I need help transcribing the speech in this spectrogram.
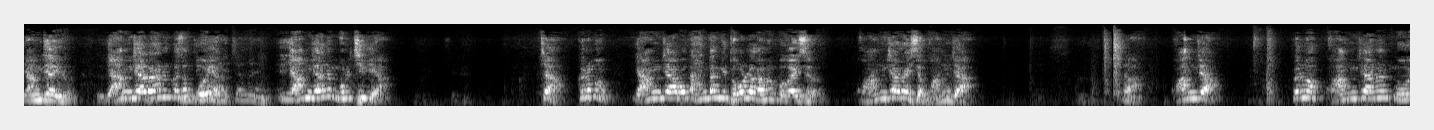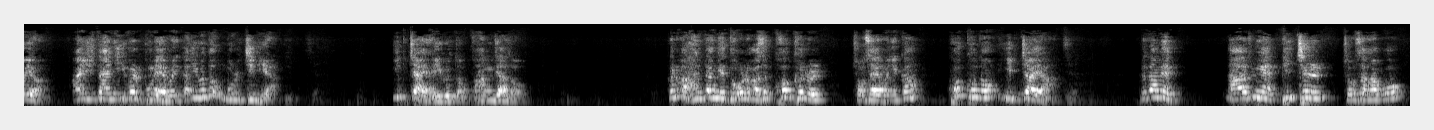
양자 이론. 양자라는 것은 뭐야? 양자는 물질이야. 자, 그러면 양자보다 한 단계 더 올라가면 뭐가 있어? 광자가 있어, 광자. 자, 광자. 그러면 광자는 뭐야? 아인슈타인이 이걸 분해해보니까 이것도 물질이야. 입자야, 이것도, 광자도. 그러면 한 단계 더 올라가서 쿼크를 조사해보니까 쿼크도 입자야. 그 다음에 나중에 빛을 조사하고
